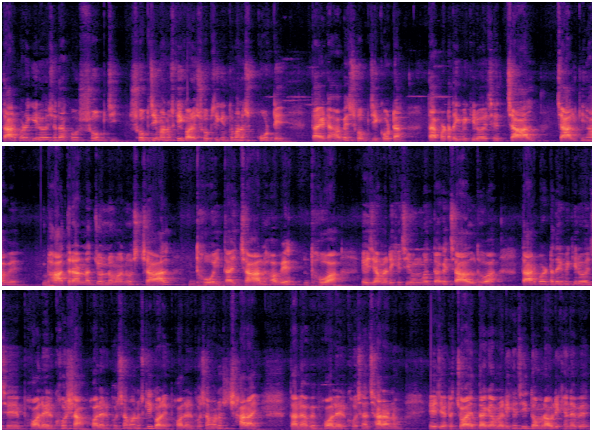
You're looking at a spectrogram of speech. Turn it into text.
তারপরে কি রয়েছে দেখো, সবজি। সবজি মানুষ কি করে? সবজি কিন্তু মানুষ কোটে। তাই এটা হবে সবজি কোটা। তারপরটা দেখবে কি রয়েছে? চাল। চাল কি হবে? ভাত রান্নার জন্য মানুষ চাল ধোয়। তাই চাল হবে ধোয়া। এই যে আমরা লিখেছি উঙ্গর দাগে চাল ধোয়া। তারপরটা দেখবে কি রয়েছে? ফলের খোসা। ফলের খোসা মানুষ কি করে? ফলের খোসা মানুষ ছাড়ায়। তাহলে হবে ফলের খোসা ছাড়ানো। এই যে এটা চয়ের দাগে আমরা লিখেছি, তোমরাও লিখে নেবে।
